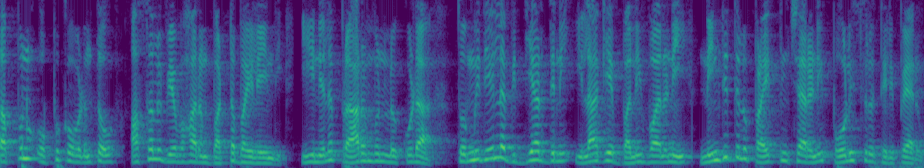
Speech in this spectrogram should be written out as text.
తప్పును ఒప్పుకోవడంతో అసలు వ్యవహారం బట్టబయలైంది. ఈ నెల ప్రారంభంలో కూడా తొమ్మిదేళ్ళ విద్యార్థిని ఇలాగే బలివ్వాలని నిందితులు ప్రయత్నించారని పోలీసులు తెలిపారు.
